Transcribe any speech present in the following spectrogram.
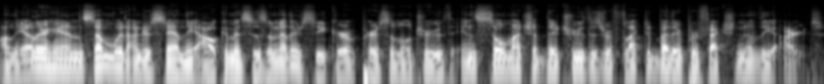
on the other hand, some would understand the alchemist as another seeker of personal truth, in so much that their truth is reflected by their perfection of the art.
